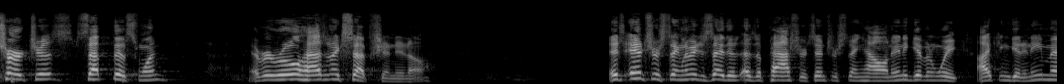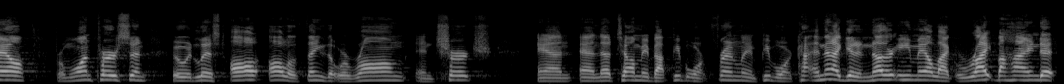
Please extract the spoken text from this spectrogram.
churches, except this one. Every rule has an exception, you know. It's interesting. Let me just say this as a pastor, it's interesting how on any given week I can get an email from one person who would list all, all of the things that were wrong in church. And, and they'll tell me about people weren't friendly and people weren't kind. And then I get another email like right behind it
